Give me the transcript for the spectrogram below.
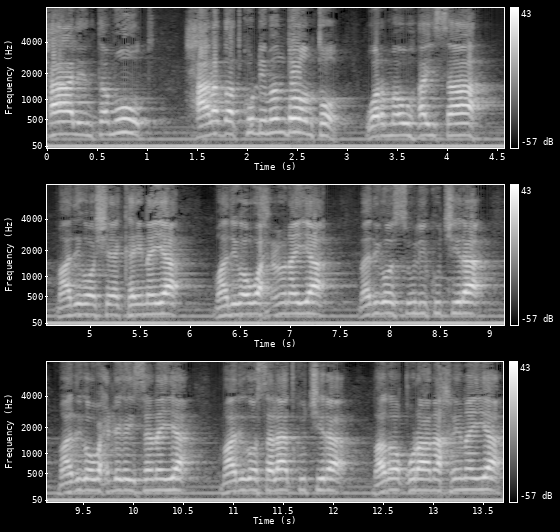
xaalin tamuut xaaladaad ku dhiman doonto war ma u haysaa? Ma adigoo sheekaynaya? Ma adigoo wax cunaya? Ma adigoo suuli ku jira? Ma adigoo wax dhegaysanaya? Ma adigoo salaad ku jira? Ma adigoo qur'aan akrinaya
